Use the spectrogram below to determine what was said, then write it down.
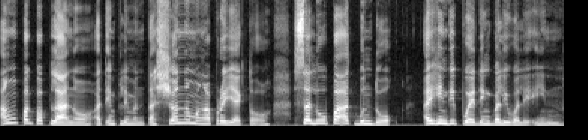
ang pagpaplano at implementasyon ng mga proyekto sa lupa at bundok ay hindi pwedeng baliwaliin.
